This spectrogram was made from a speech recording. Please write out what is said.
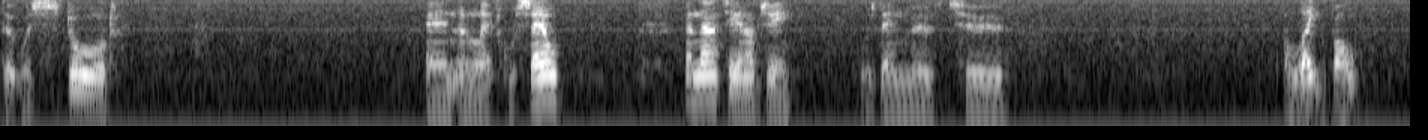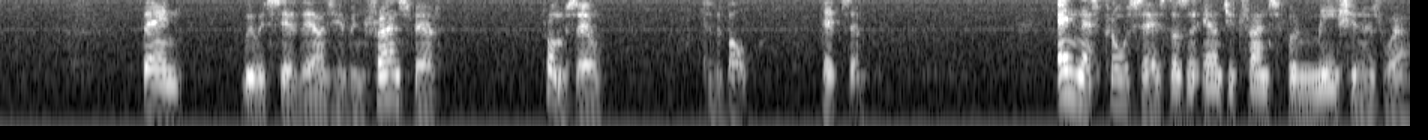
that was stored in an electrical cell and that energy was then moved to a light bulb then we would say that the energy had been transferred from the cell to the bulb. Dead simple. In this process there's an energy transformation as well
